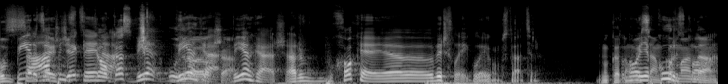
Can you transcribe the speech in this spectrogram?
un pieredzējuši scenā- kaut kas vien, vienkārši, vienkārši ar hokeja uh, virslīgu līgumu tāds ir. Nu, kad No visām komandām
